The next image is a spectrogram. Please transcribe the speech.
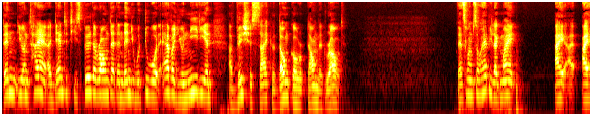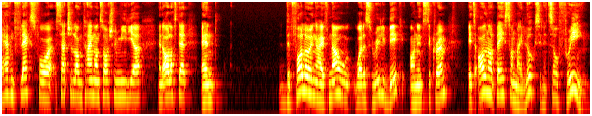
then your entire identity is built around that, and then you would do whatever you're needy and a vicious cycle. Don't go down that route. That's why I'm so happy. Like my, I, I, I haven't flexed for such a long time on social media and all of that, and the following I have now, what is really big on Instagram, it's all not based on my looks, and it's so freeing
